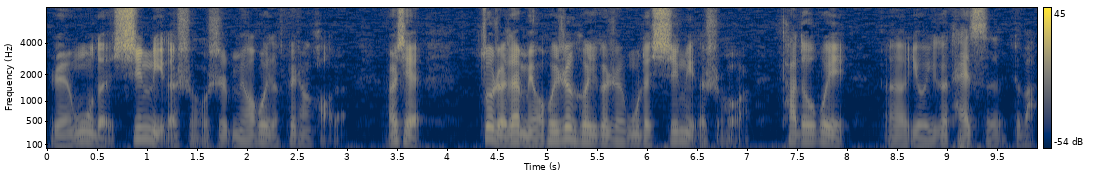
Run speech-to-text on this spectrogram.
人物的心理的时候是描绘的非常好的，而且。作者在描绘任何一个人物的心理的时候啊，他都会呃有一个台词，对吧？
